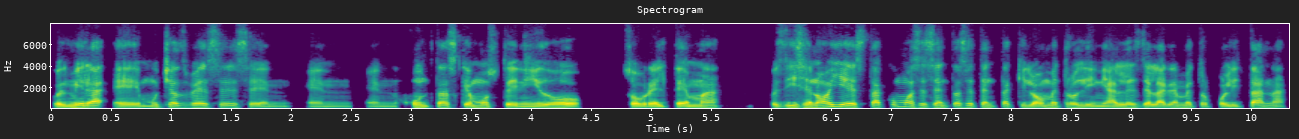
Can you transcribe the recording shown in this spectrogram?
Pues mira, eh, muchas veces en, en, juntas que hemos tenido sobre el tema, pues dicen, oye, está como a 60, 70 kilómetros lineales del área metropolitana.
